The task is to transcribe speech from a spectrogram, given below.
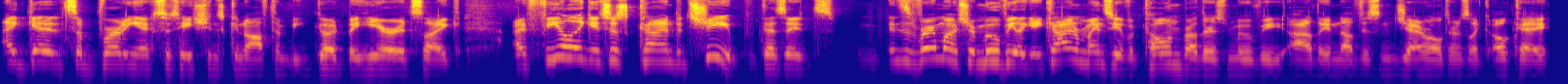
I get it subverting expectations can often be good, but here it's like I feel like it's just kind of cheap because it's it's very much a movie like it kind of reminds me of a Coen Brothers movie, oddly enough, just in general in terms of like okay,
